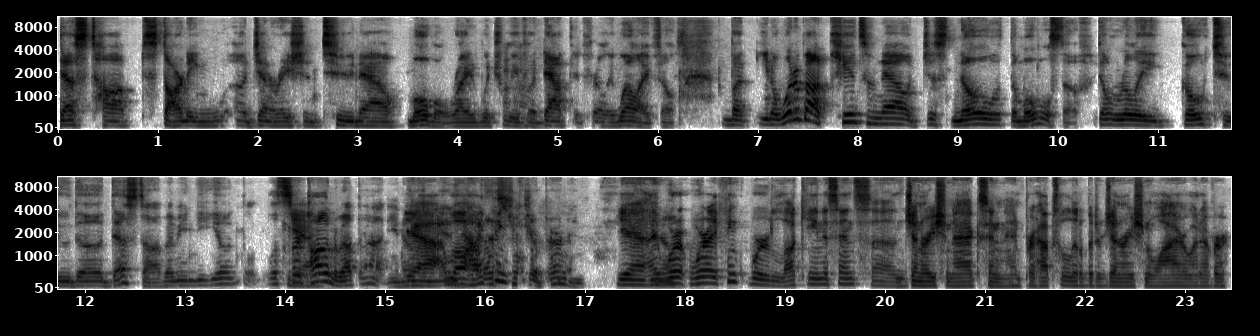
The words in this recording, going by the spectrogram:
desktop starting uh, generation to now mobile, right? Which mm-hmm. we've adapted fairly well, I feel. But, you know, what about kids who now just know the mobile stuff, don't really go to the desktop? I mean, you know, let's start yeah. talking about that, you know? Yeah. Well, I think your parenting. Yeah, you know? we're, we're I think we're lucky in a sense, uh, Generation X and, and perhaps a little bit of Generation Y or whatever,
